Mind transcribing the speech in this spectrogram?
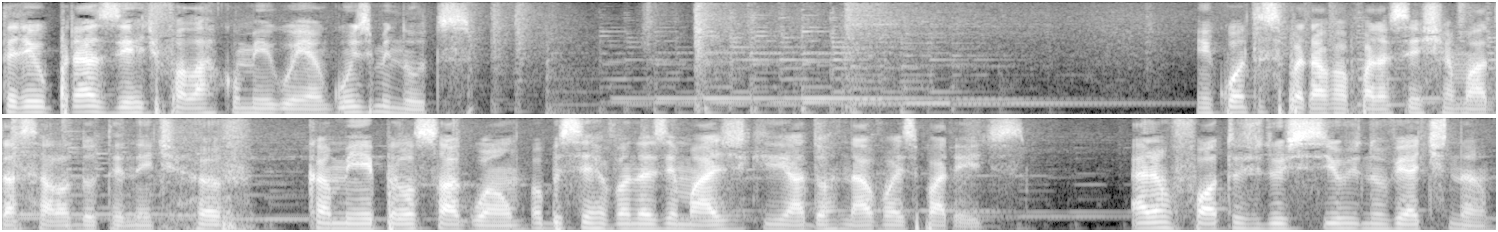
teria o prazer de falar comigo em alguns minutos. Enquanto esperava para ser chamado à sala do tenente Huff, Caminhei pelo saguão, observando as imagens que adornavam as paredes. Eram fotos dos SEALs no Vietnã,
